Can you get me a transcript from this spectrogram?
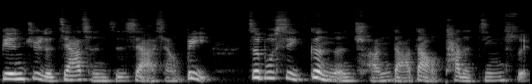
编剧的加成之下，想必这部戏更能传达到它的精髓。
